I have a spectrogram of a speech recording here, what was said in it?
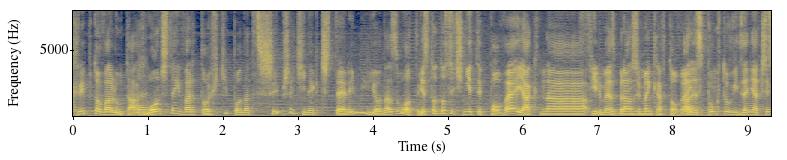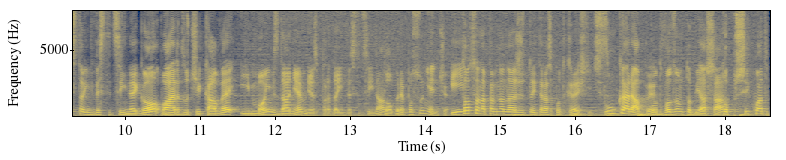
kryptowaluta o łącznej wartości ponad 3,4 miliona złotych. Jest to dosyć nietypowe jak na firmę z branży Minecraftowej, ale z punktu widzenia czysto inwestycyjnego bardzo ciekawe i moim zdaniem, nie jest prawda inwestycyjna, dobre posunięcie. I to, co na pewno należy tutaj teraz podkreślić, spółka Rapy pod wodzą Tobiasza to przykład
